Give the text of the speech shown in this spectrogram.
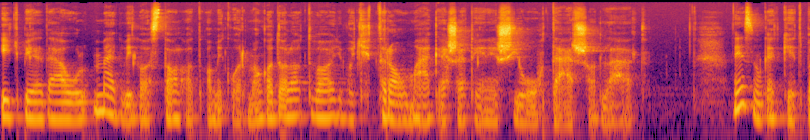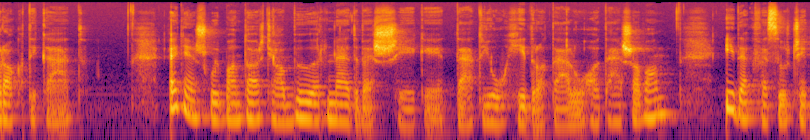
így például megvigasztalhat, amikor magad alatt vagy, vagy traumák esetén is jó társad lehet. Nézzünk egy-két praktikát. Egyensúlyban tartja a bőr nedvességét, tehát jó hidratáló hatása van. Idegfeszültség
